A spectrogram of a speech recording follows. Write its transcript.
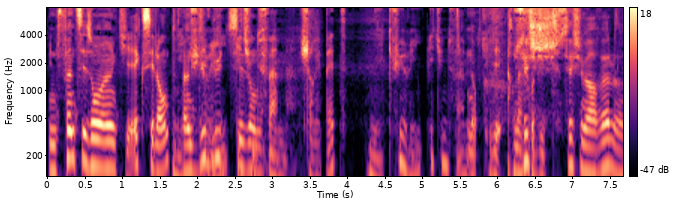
une fin de saison 1 qui est excellente, Nick un Fury début de est saison une femme. Je le répète, Nick Fury est une femme. non, il est C'est hermaphrodite. c'est chez Marvel, euh,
